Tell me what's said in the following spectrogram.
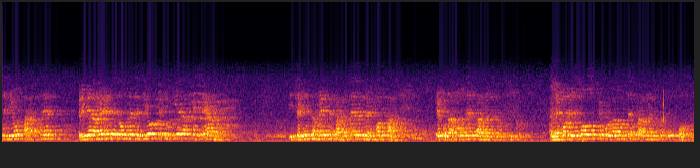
Señor, para ser primeramente el hombre de Dios que tú quieras que seamos, y segundamente para ser el mejor padre que podamos ser para nuestros hijos, el mejor esposo que podamos ser para nuestras esposas.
